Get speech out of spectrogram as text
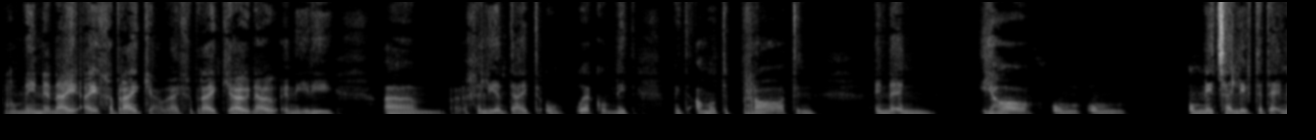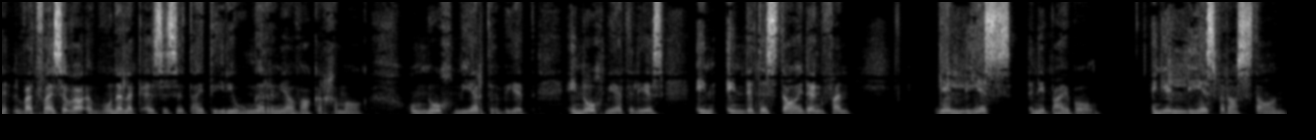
Amen. En hy hy gebruik jou. Hy gebruik jou nou in hierdie ehm um, geleentheid om ook om net met almal te praat en en en ja, om om om net sy liefde te en wat vir my so wonderlik is is dit hy het hierdie honger in jou wakker gemaak om nog meer te weet en nog meer te lees en en dit is daai ding van jy lees in die Bybel en jy lees wat daar staan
